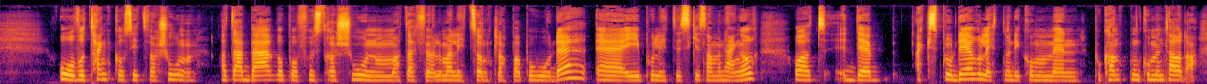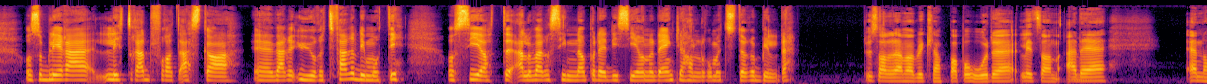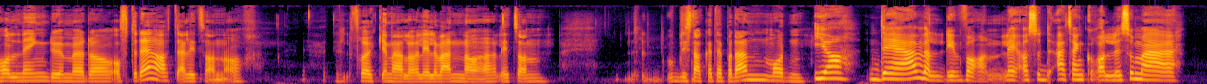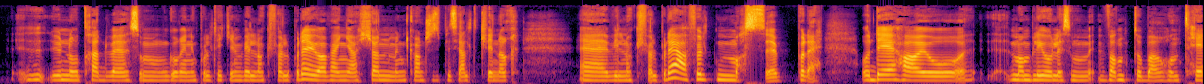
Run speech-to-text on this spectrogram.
overtenker situasjonen. At jeg bærer på frustrasjon om at jeg føler meg litt sånn klappa på hodet eh, i politiske sammenhenger, og at det eksploderer litt når de kommer med en på kanten-kommentar, da. Og så blir jeg litt redd for at jeg skal eh, være urettferdig mot de, og si at, eller være sinna på det de sier, når det egentlig handler om et større bilde. Du sa det der med å bli klappa på hodet. litt sånn, Er det en holdning du møter ofte det? At det er litt sånn åh, frøken eller lille venn og litt sånn bli snakka til på den måten? Ja, det er veldig vanlig. Altså, jeg tenker alle som er under 30 som går inn i politikken, vil nok føle på det, uavhengig av kjønn, men kanskje spesielt kvinner eh, vil nok føle på det. Jeg har følt masse på det. Og det har jo Man blir jo liksom vant til å bare håndtere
